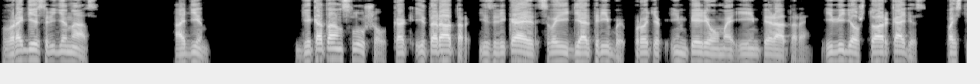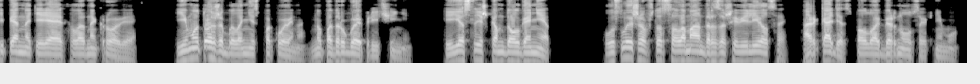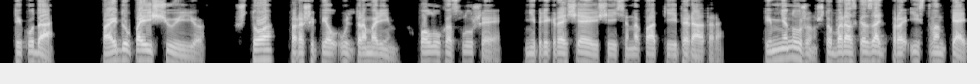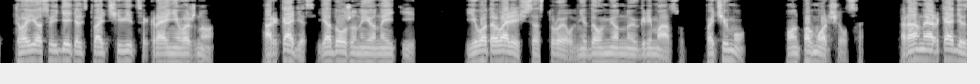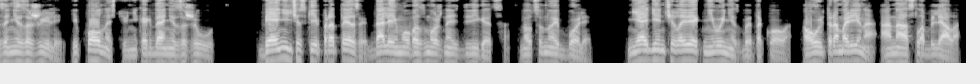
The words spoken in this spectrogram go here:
Враги среди нас. 1. Гекатан слушал, как итератор изрекает свои диатрибы против Империума и Императора, и видел, что Аркадис постепенно теряет хладнокровие. Ему тоже было неспокойно, но по другой причине. Ее слишком долго нет. Услышав, что Саламандр зашевелился, Аркадис полуобернулся к нему. «Ты куда?» «Пойду поищу ее». «Что?» – прошипел ультрамарин, полухо слушая непрекращающиеся нападки итератора. «Ты мне нужен, чтобы рассказать про Истван-5. Твое свидетельство очевидца крайне важно. Аркадис, я должен ее найти». Его товарищ состроил недоуменную гримасу. «Почему?» Он поморщился. Раны Аркадиза не зажили и полностью никогда не заживут. Бионические протезы дали ему возможность двигаться, но ценой боли. Ни один человек не вынес бы такого, а ультрамарина она ослабляла.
